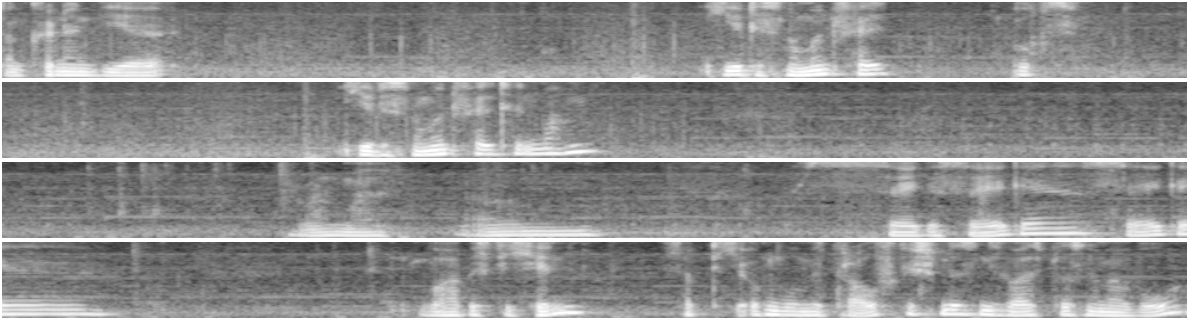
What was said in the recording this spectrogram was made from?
Dann können wir hier das Nummernfeld, ups, hier das Nummernfeld hinmachen. Warte mal. Ähm, Säge, Säge, Säge. Wo habe ich dich hin? Ich habe dich irgendwo mit draufgeschmissen. Ich weiß bloß nicht mehr wo.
